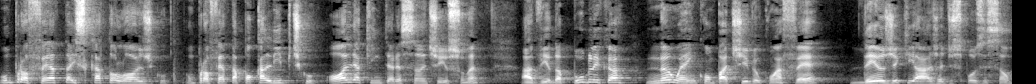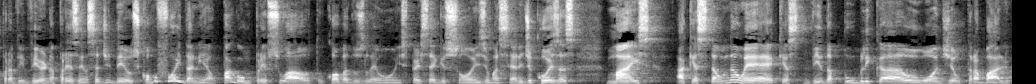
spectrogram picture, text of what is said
um profeta escatológico, um profeta apocalíptico. Olha que interessante isso, né? A vida pública não é incompatível com a fé, desde que haja disposição para viver na presença de Deus. Como foi Daniel? Pagou um preço alto, cova dos leões, perseguições e uma série de coisas, mas a questão não é que vida pública ou onde eu trabalho.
